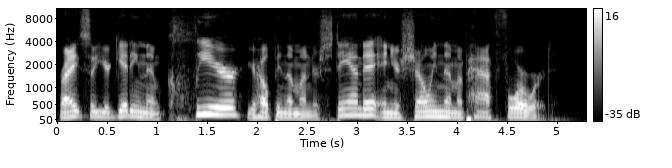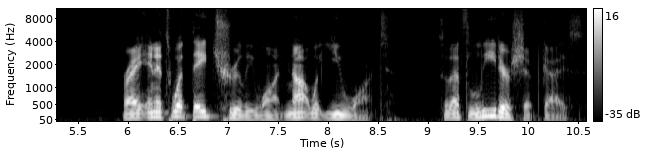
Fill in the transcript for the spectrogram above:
Right? So you're getting them clear, you're helping them understand it, and you're showing them a path forward. Right? And it's what they truly want, not what you want. So that's leadership, guys.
